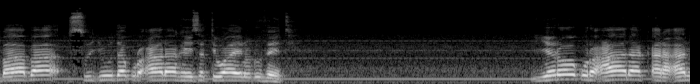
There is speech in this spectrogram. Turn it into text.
بابا سجود قرآن كيست واين رفيت يرو قرآن قرآن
